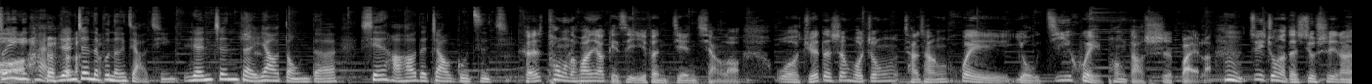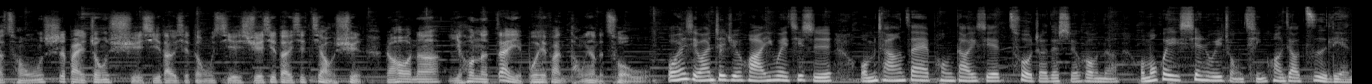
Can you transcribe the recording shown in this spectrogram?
所以你看，人真的不能矫情，人真的要懂得先好好的照顾自己。可是痛的话，要给自己一份坚强咯。我觉得生活中常常会有机会碰到失败了，嗯最重要的就是呢，从失败中学习到一些东西，学习到一些教训，然后呢，以后呢，再也不会犯同样的错误。我很喜欢这句话，因为其实我们常常在碰到一些挫折的时候呢，我们会陷入一种情况叫自怜，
